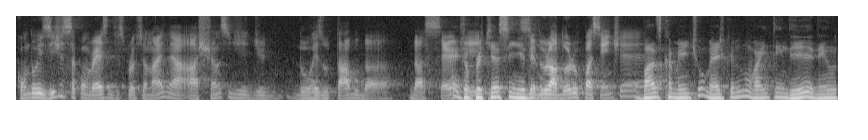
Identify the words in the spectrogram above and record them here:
Quando existe essa conversa entre os profissionais, né, a, a chance de, de- do resultado da, dar certo É, então, e porque assim, ser ele, duradouro o paciente é... basicamente o médico ele não vai entender, nem o,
